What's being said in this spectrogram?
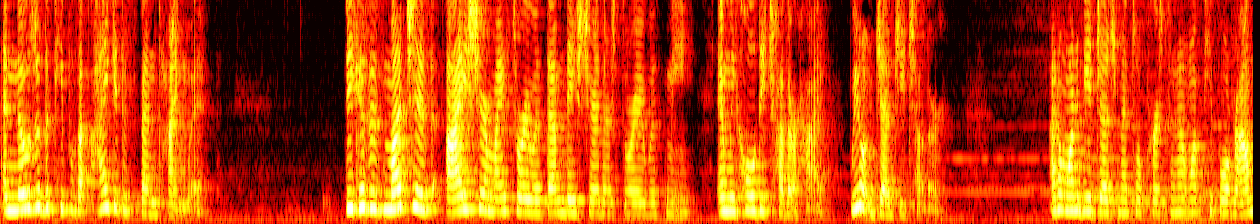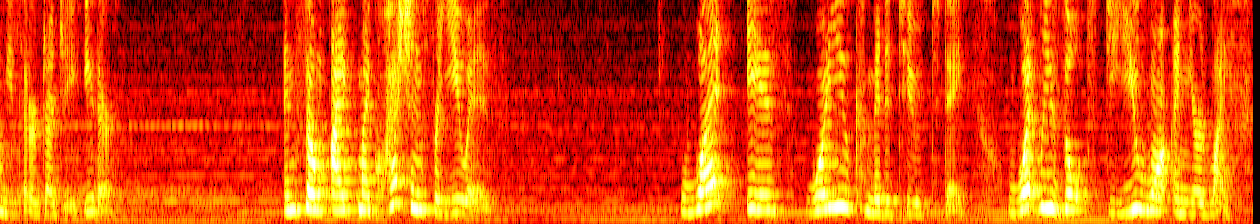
And those are the people that I get to spend time with. Because as much as I share my story with them, they share their story with me. And we hold each other high. We don't judge each other. I don't want to be a judgmental person. I don't want people around me that are judgy either. And so I, my question for you is what is what are you committed to today? What results do you want in your life?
